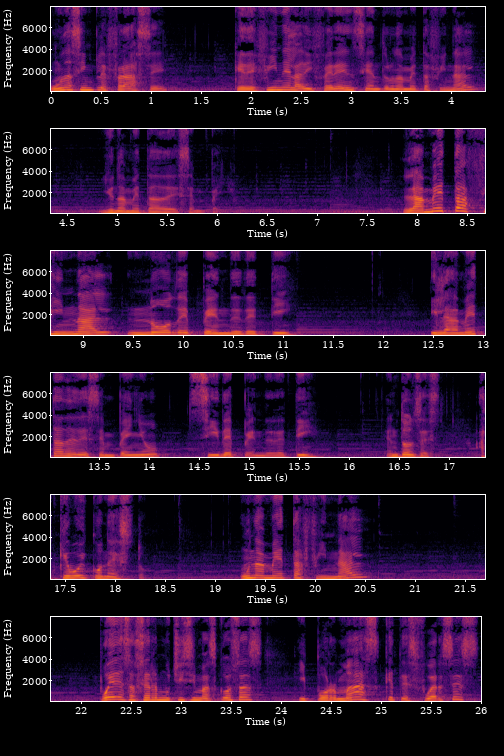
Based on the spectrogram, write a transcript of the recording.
una simple frase que define la diferencia entre una meta final y una meta de desempeño. La meta final no depende de ti y la meta de desempeño sí depende de ti. Entonces, ¿a qué voy con esto? Una meta final, puedes hacer muchísimas cosas y por más que te esfuerces,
